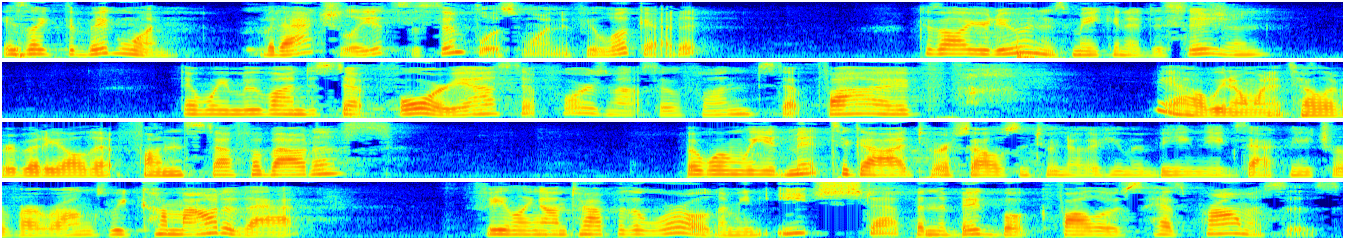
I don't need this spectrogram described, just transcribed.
is like the big one. But actually, it's the simplest one if you look at it. Because all you're doing is making a decision. Then we move on to step four. Yeah, step four is not so fun. Step five. Yeah, we don't want to tell everybody all that fun stuff about us. But when we admit to God, to ourselves, and to another human being the exact nature of our wrongs, we come out of that feeling on top of the world. I mean, each step in the big book follows, has promises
